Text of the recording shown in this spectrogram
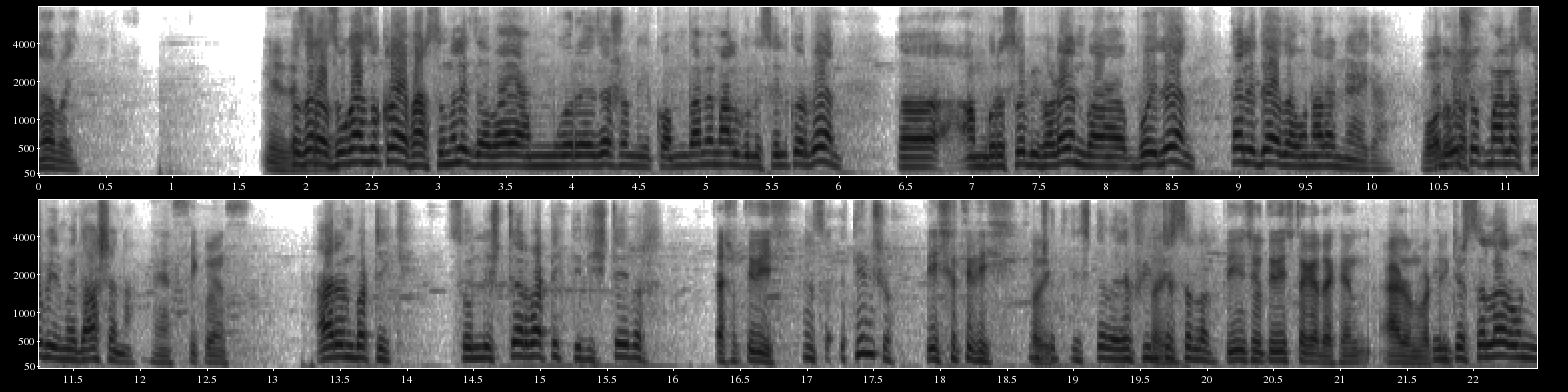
হ্যাঁ ভাই। যারা যোগাযোগ করে পার্সোনালি যা ভাই আমগরে যখন এই কম দামে মালগুলো সেল করবেন তো আমগরে ছবি পাঠান বা বইলেন তাহলে দেওয়া যাবে ওনারা নেয় গা। বড় ওইসব মালার ছবির মধ্যে আসে না। হ্যাঁ সিকোয়েন্স আয়রন বাটিক চল্লিশটার বাটিক তিরিশটা এবার। চারশো তিরিশ। তিনশো। তিনশো তিরিশ তিনশো তিরিশটা এবার ফিল্টার সেলার তিনশো তিরিশ টাকা দেখেন আয়রন বাটি ফিল্টার সেলার অন্য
